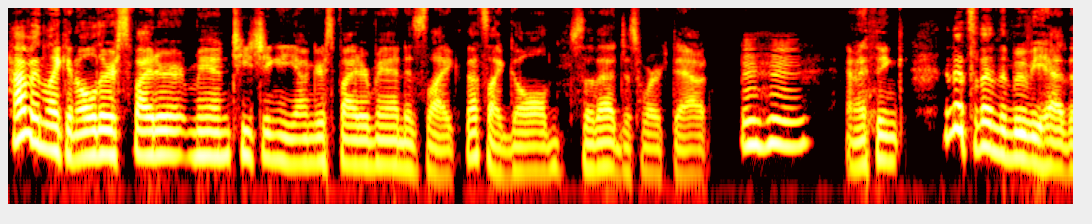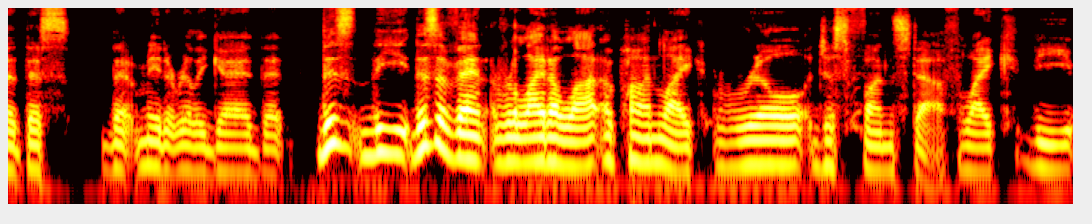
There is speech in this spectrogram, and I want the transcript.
Having like an older Spider Man teaching a younger Spider Man is like that's like gold. So that just worked out. Mm-hmm. And I think and that's then the movie had that this that made it really good. That this the this event relied a lot upon like real just fun stuff, like the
